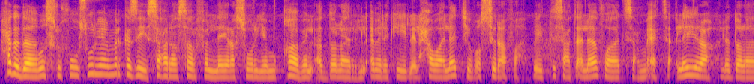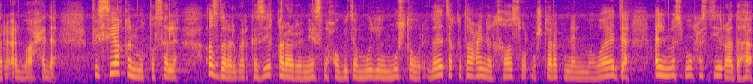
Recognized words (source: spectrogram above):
حدد مصرف سوريا المركزي سعر صرف الليرة السورية مقابل الدولار الأمريكي للحوالات والصرافة ب 9900 ليرة للدولار الواحدة في سياق متصل. أصدر المركزي قرارا يسمح بتمويل مستوردات قطاعنا الخاص والمشترك من المواد المسموح استيرادها.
